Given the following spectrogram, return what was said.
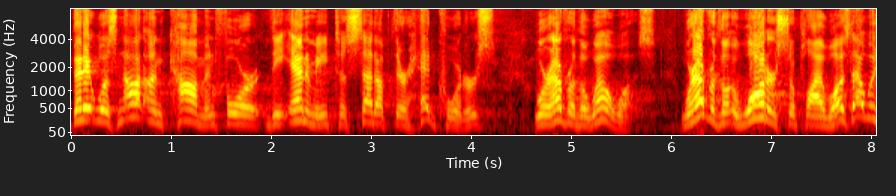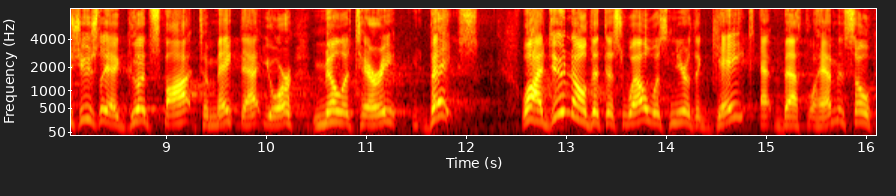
that it was not uncommon for the enemy to set up their headquarters wherever the well was. Wherever the water supply was, that was usually a good spot to make that your military base. Well, I do know that this well was near the gate at Bethlehem, and so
